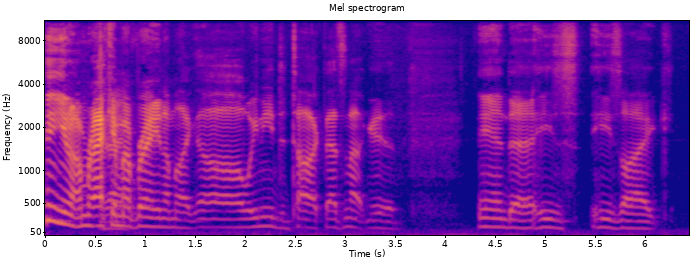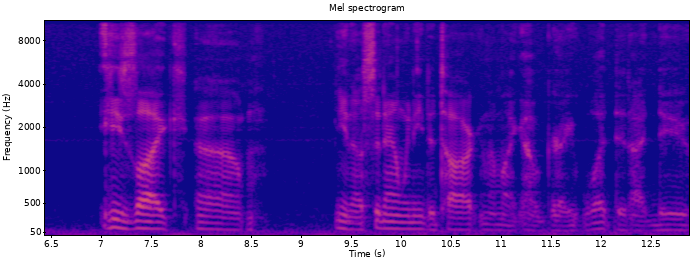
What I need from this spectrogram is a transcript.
you know, I'm racking my brain. I'm like, "Oh, we need to talk. That's not good." And uh, he's he's like, he's like, um, you know, sit down. We need to talk. And I'm like, "Oh, great. What did I do?"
